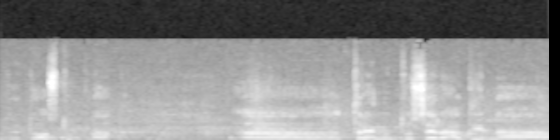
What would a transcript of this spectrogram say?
bude dostupna. Trenutno se radi na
